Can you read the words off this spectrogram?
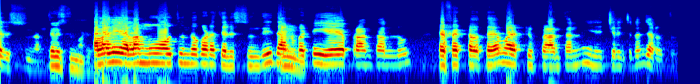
తెలుస్తుంది అన్నమాట. తెలుస్తుంది అలాగే ఎలా మూవ్ అవుతుందో కూడా తెలుస్తుంది. దాన్ని. బట్టి ఏ ప్రాంతాలు ఎఫెక్ట్ అవుతాయో వాటి ప్రాంతాలని హెచ్చరించడం జరుగుతుంది.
